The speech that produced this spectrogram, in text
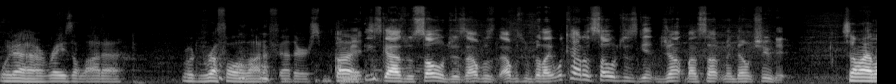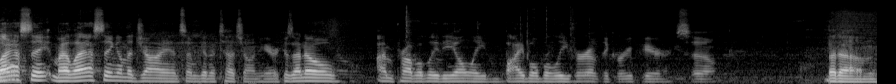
would uh, raise a lot of would ruffle a lot of feathers. I mean, But if these guys were soldiers, I was I was gonna be like, what kind of soldiers get jumped by something and don't shoot it? so my No. last thing, my last thing on the Giants, I'm going to touch on here because I know I'm probably the only Bible believer of the group here. So, but um,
